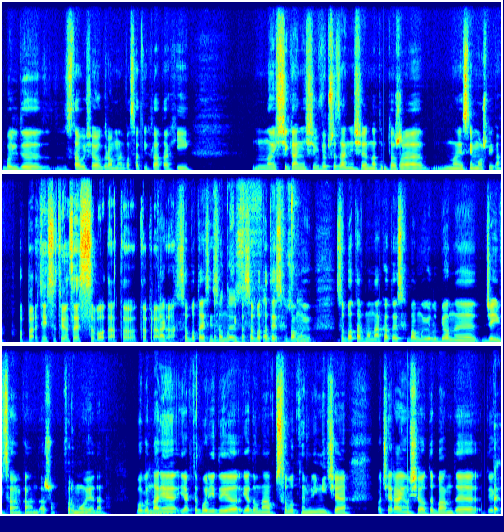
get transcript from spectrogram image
Bolidy stały się ogromne w ostatnich latach i no i ściganie się, wyprzedzanie się na tym torze no, jest niemożliwe. Bardziej ekscytująca jest sobota, to, to prawda. Tak, sobota jest Sobota niesamowita. jest sobota to jest chyba mój, sobota w Monako to jest chyba mój ulubiony dzień w całym kalendarzu Formuły 1. Bo oglądanie Mhm. jak te bolidy jadą na absolutnym limicie, ocierają się o te bandy. Jak,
